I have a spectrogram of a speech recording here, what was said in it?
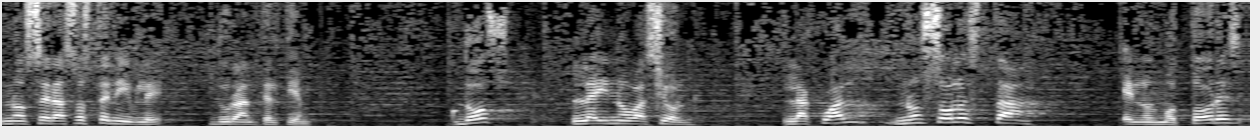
no será sostenible durante el tiempo. Dos, la innovación la cual no solo está en los motores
